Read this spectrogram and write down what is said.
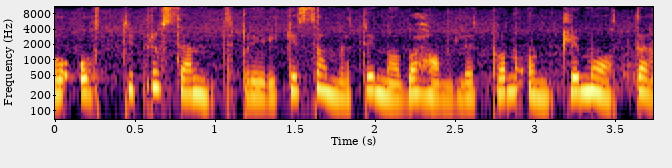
og 80% blir ikke samlet inn og behandlet på en ordentlig måte.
